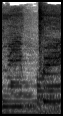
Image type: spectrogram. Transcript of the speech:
me, breathe.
